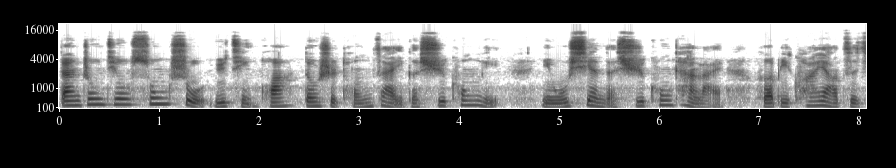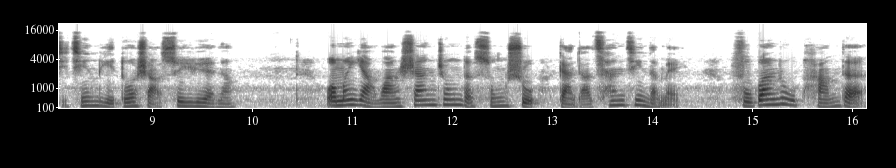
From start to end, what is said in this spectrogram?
但终究，松树与锦花都是同在一个虚空里。以无限的虚空看来，何必夸耀自己经历多少岁月呢？我们仰望山中的松树，感到苍劲的美；俯观路旁的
